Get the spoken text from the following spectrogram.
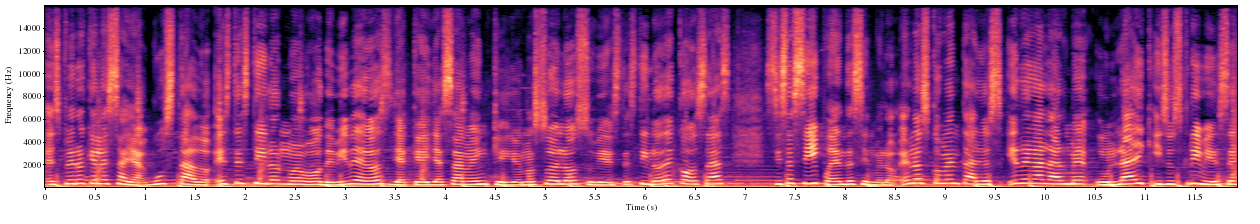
espero que les haya gustado este estilo nuevo de videos, ya que ya saben que yo no suelo subir este estilo de cosas. Si es así, pueden decírmelo en los comentarios y regalarme un like y suscribirse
